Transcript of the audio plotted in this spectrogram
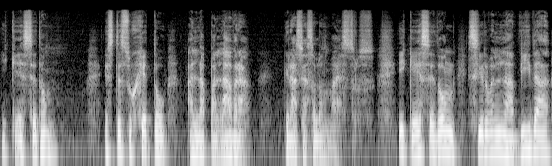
Y que ese don esté sujeto a la palabra gracias a los maestros. Y que ese don sirva en la vida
